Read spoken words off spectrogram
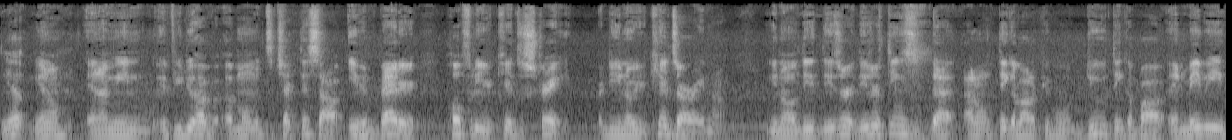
Yep. you know and i mean if you do have a moment to check this out even better hopefully your kids are straight or do you know your kids are right now you know these, these are these are things that i don't think a lot of people do think about and maybe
